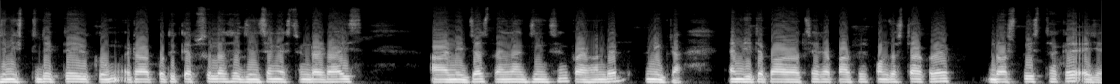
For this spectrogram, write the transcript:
জিনিসটা দেখতে এরকম। এটা প্রতি ক্যাপসুল আছে জিনসেং স্ট্যান্ডার্ডাইজ আর নির্যাস প্যানাক জিনসেং ফাইভ হান্ড্রেড মিগ্রা এমজিতে পাওয়া যাচ্ছে এটা পার পিস পঞ্চাশ টাকা করে, দশ পিস থাকে। এই যে,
